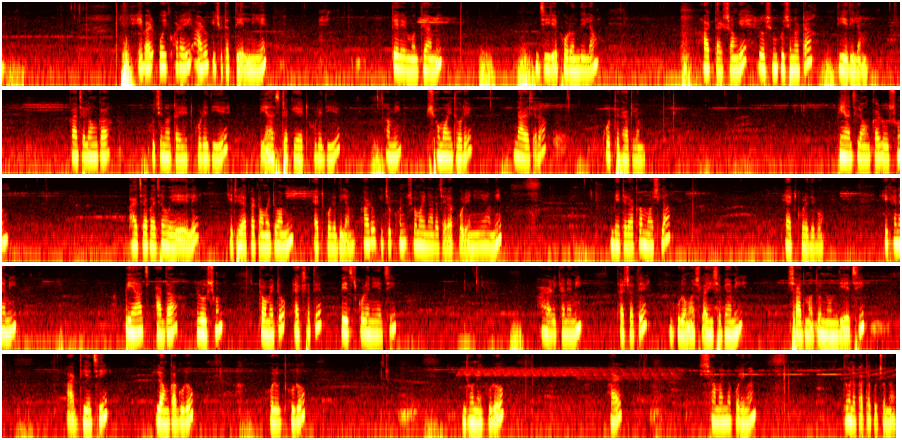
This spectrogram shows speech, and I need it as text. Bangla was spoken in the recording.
এবার ওই কড়াই আরও কিছুটা তেল নিয়ে তেলের মধ্যে আমি জিরে, ফোড়ন দিলাম। আর তার সঙ্গে রসুন কুচনোটা দিয়ে দিলাম। কাঁচা লঙ্কা কুচনোটা অ্যাড করে দিয়ে পেঁয়াজটাকে অ্যাড করে দিয়ে আমি সময় ধরে নাড়াচাড়া করতে থাকলাম। পেঁয়াজ, লঙ্কা, রসুন ভাজা ভাজা হয়ে এলে কেটে রাখা টমেটো আমি অ্যাড করে দিলাম। আরও কিছুক্ষণ সময় নাড়াচাড়া করে নিয়ে আমি বেটে রাখা মশলা অ্যাড করে দেব। এখানে আমি পেঁয়াজ, আদা, রসুন, টমেটো একসাথে পেস্ট করে নিয়েছি। আর এখানে আমি তার সাথে গুঁড়ো মশলা হিসেবে আমি স্বাদ মতো নুন দিয়েছি। আর দিয়েছি লঙ্কা গুঁড়ো, হলুদ গুঁড়ো, ধনে গুঁড়ো আর সামান্য পরিমাণ ধনে পাতা কুচোনো।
